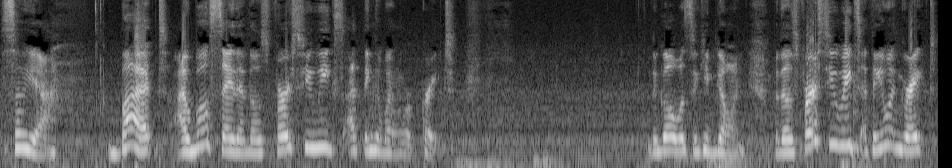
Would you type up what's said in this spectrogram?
so yeah, but I will say that those first few weeks, I think it went great. The goal was to keep going, but those first few weeks, I think it went great,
